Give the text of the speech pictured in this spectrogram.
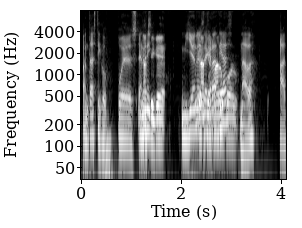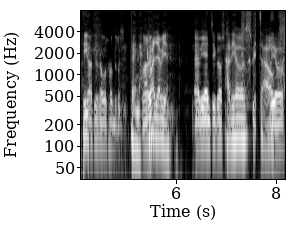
Fantástico. Pues Enrique, millones de gracias. Nada, a ti. Gracias a vosotros. Venga, que vaya bien. Vaya bien, chicos. Adiós. Chao. Adiós.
